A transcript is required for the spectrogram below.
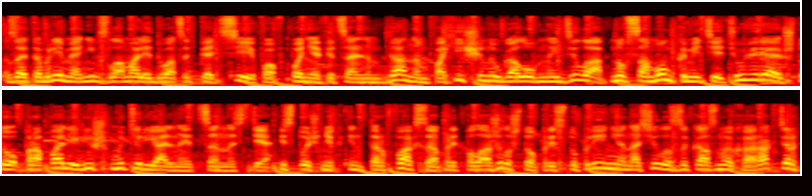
За это время они взломали 25 сейфов. По неофициальным данным, похищены уголовные дела, но в самом комитете уверяют, что пропали лишь материальные ценности. Источник Интерфакса предположил, что преступление носило заказной характер,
